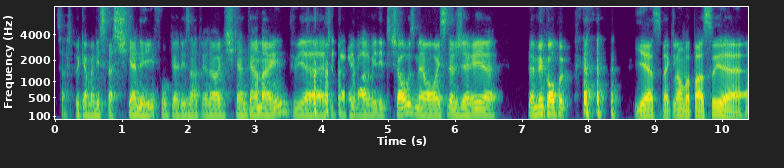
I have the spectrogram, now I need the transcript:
ça se peut qu'à un moment donné, se fasse chicaner. Il faut que les entraîneurs les chicanent quand même. Puis, il va arriver des petites choses, mais on va essayer de le gérer le mieux qu'on peut. Yes, fait que là, on va passer euh,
